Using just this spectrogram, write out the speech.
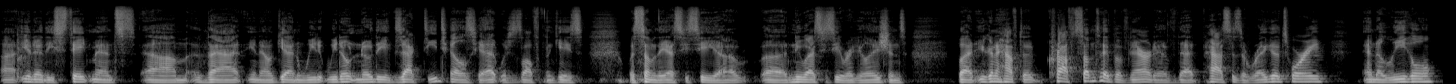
uh, you know, these statements um, that you know again we we don't know the exact details yet, which is often the case with some of the SEC uh, uh, new SEC regulations. But you're going to have to craft some type of narrative that passes a regulatory and a legal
